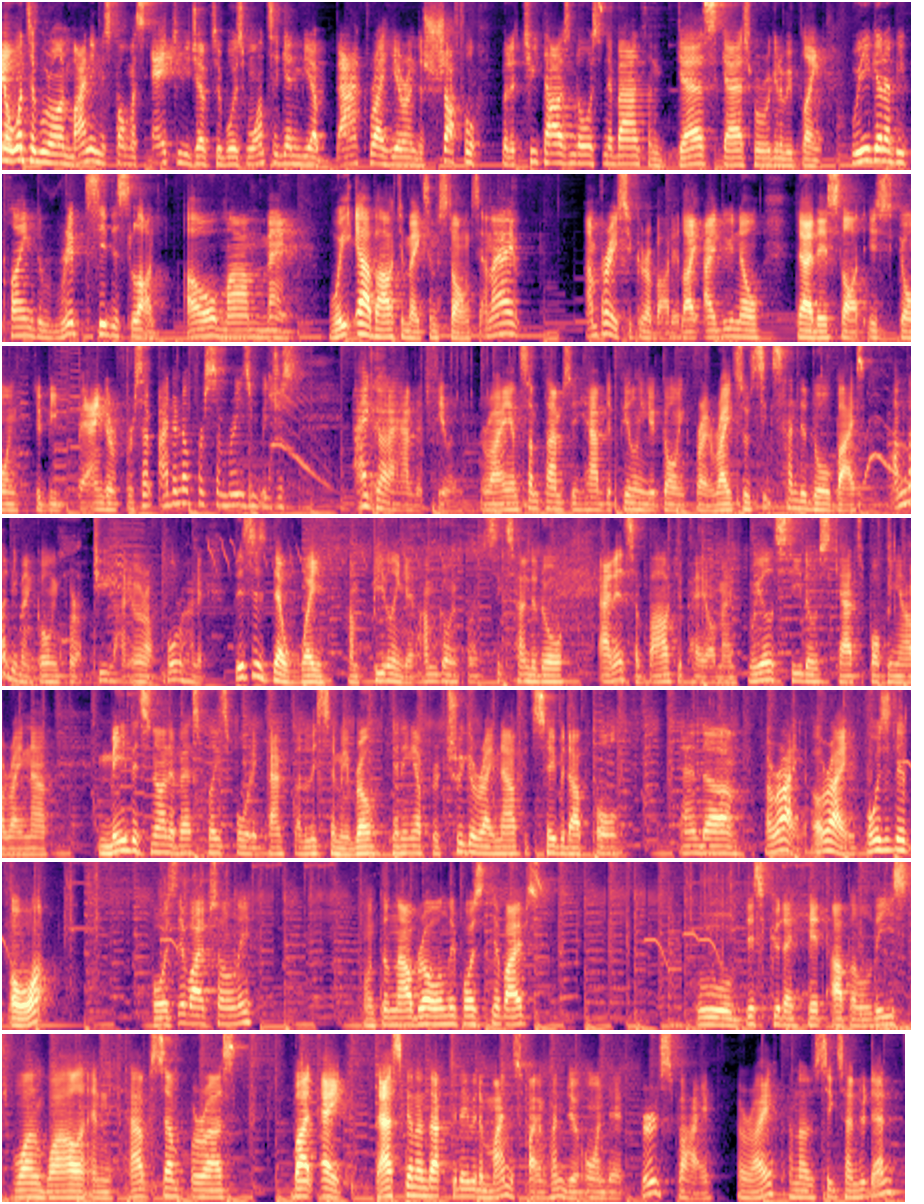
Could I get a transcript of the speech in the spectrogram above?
Yo, what's up everyone? My name is Thomas, aka Jupiter Boys. Once again, we are back right here on the shuffle with a $2,000 in the bank. And guess, guess what we're gonna be playing? We're gonna be playing the Rip City slot. Oh my man. We are about to make some stonks. And I, I'm pretty secure about it. Like, I do know that this slot is going to be banger for some, I don't know, for some reason, it just, I gotta have that feeling, right? And sometimes you have the feeling you're going for it, right? So 600 dollars buys. I'm not even going for a 200 or a 400. This is the way I'm feeling it. I'm going for a 600 dollars and it's about to pay off, man. We'll see those cats popping out right now. Maybe it's not the best place for the cat, but listen to me, bro. Getting up for trigger right now could save it up all. And um, all right, all right. Positive. Oh, positive vibes only. Until now, bro, only positive vibes. Ooh, this could have hit up at least one while and have some for us. But hey, that's gonna duck today with a minus 500 on the first buy. Alright, another 600 then.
